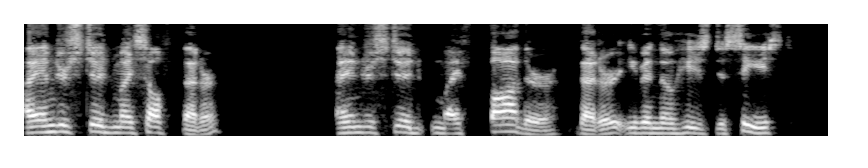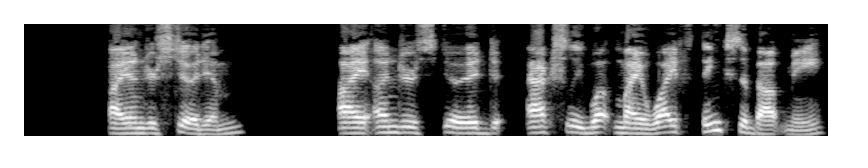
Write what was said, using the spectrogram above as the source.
I understood myself better. I understood my father better, even though he's deceased. I understood him. I understood actually what my wife thinks about me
